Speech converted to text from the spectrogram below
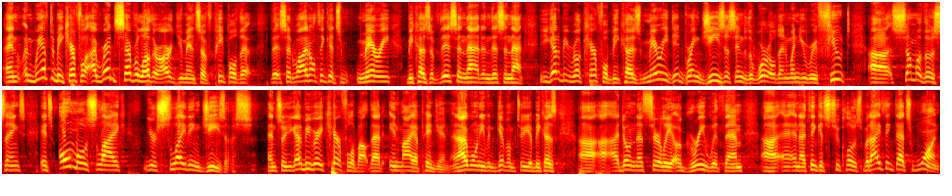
And, and we have to be careful. I read several other arguments of people that, that said, well, I don't think it's Mary because of this and that and this and that. You got to be real careful because Mary did bring Jesus into the world. And when you refute uh, some of those things, it's almost like you're slighting Jesus. And so you got to be very careful about that, in my opinion. And I won't even give them to you because uh, I don't necessarily agree with them, uh, and I think it's too close. But I think that's one.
